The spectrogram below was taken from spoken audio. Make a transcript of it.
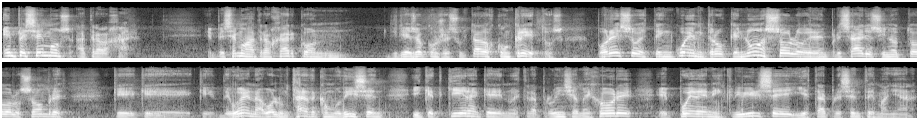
empecemos a trabajar. Empecemos a trabajar con, diría yo, con resultados concretos. Por eso este encuentro, que no solo de empresarios, sino todos los hombres que, de buena voluntad, como dicen, y que quieran que nuestra provincia mejore, eh, pueden inscribirse y estar presentes mañana.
